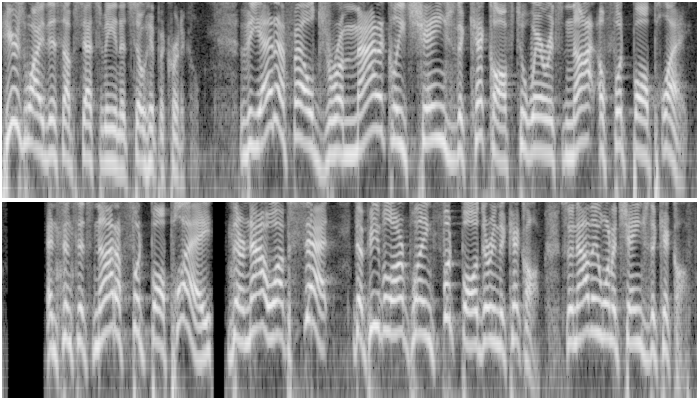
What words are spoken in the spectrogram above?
Here's why this upsets me and it's so hypocritical. The NFL dramatically changed the kickoff to where it's not a football play. And since it's not a football play, they're now upset that people aren't playing football during the kickoff. So now they want to change the kickoff.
